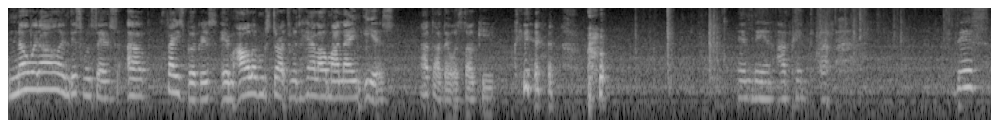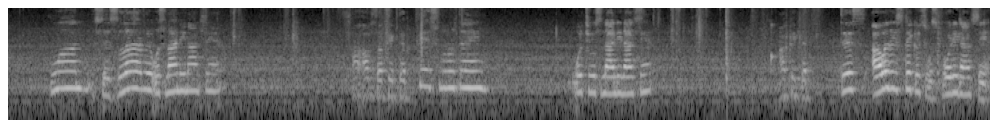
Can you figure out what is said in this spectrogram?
Know It All, and this one says uh, Facebookers, and all of them starts with Hello, my name is. I thought that was so cute. and then I picked up this one. It says love. It was 99 cents. I also picked up this little thing, which was 99 cents. I picked up this. All of these stickers was 49 cents.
